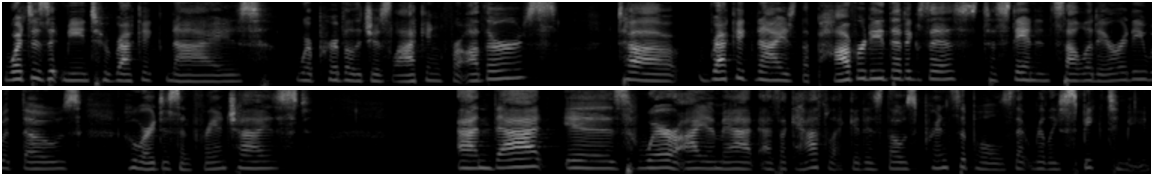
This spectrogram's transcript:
what does it mean to recognize where privilege is lacking for others? To recognize the poverty that exists, to stand in solidarity with those who are disenfranchised. And that is where I am at as a Catholic. It is those principles that really speak to me.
